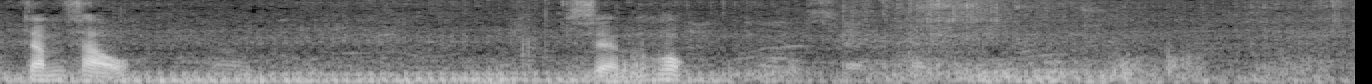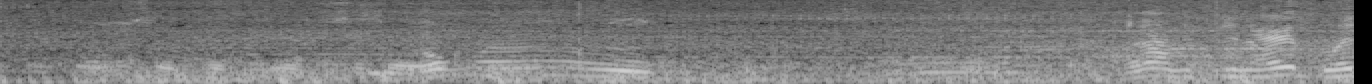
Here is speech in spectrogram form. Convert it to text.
ำจำเสาเสียนหก gốc ừ. đấy là kỳ này cuối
